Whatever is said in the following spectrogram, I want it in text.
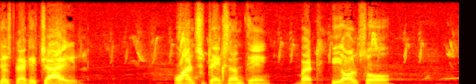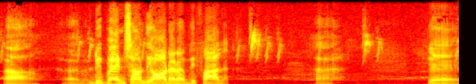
Just like a child wants to take something, but he also uh, uh, depends on the order of the father. Uh, yeah.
